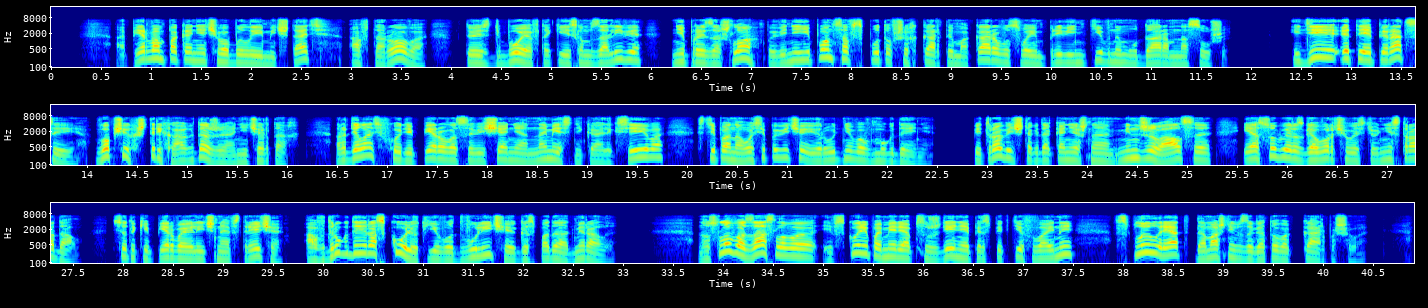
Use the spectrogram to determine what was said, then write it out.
О первом пока нечего было и мечтать, а второго, то есть боя в Токийском заливе, не произошло по вине японцев, спутавших карты Макарову своим превентивным ударом на суше. Идея этой операции, в общих штрихах даже, а не чертах, родилась в ходе первого совещания наместника Алексеева, Степана Осиповича и Руднева в Мугдене. Петрович тогда, конечно, минжевался и особой разговорчивостью не страдал. Все-таки первая личная встреча, а вдруг да и расколют его двуличие господа адмиралы. Но слово за слово, и вскоре по мере обсуждения перспектив войны всплыл ряд домашних заготовок Карпышева.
